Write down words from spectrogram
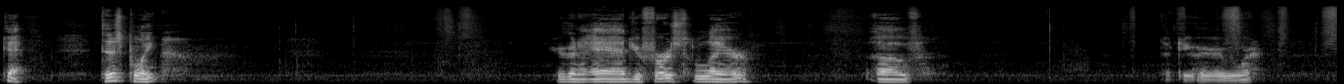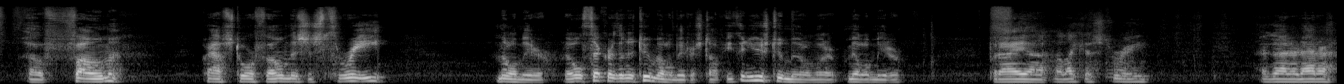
Okay. To this point, you're going to add your first layer of got your hair everywhere of foam craft store foam this is three millimeter a little thicker than the two millimeter stuff you can use two millimeter millimeter but I uh, I like this three I got it at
